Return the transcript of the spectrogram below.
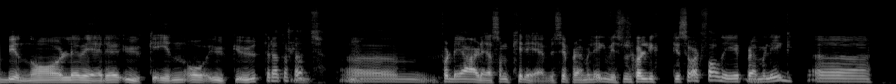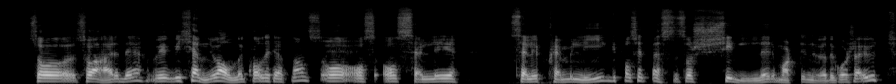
begynne å levere uke inn og uke ut, rett og slett. For det er det som kreves i Premier League. Hvis du skal lykkes, i hvert fall, i Premier League, så, så er det det. Vi, vi, kjenner jo alle kvalitetene hans. Og, og, og selv, i, selv, i, Premier League på sitt beste så skiller Martin Ødegaard seg ut.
